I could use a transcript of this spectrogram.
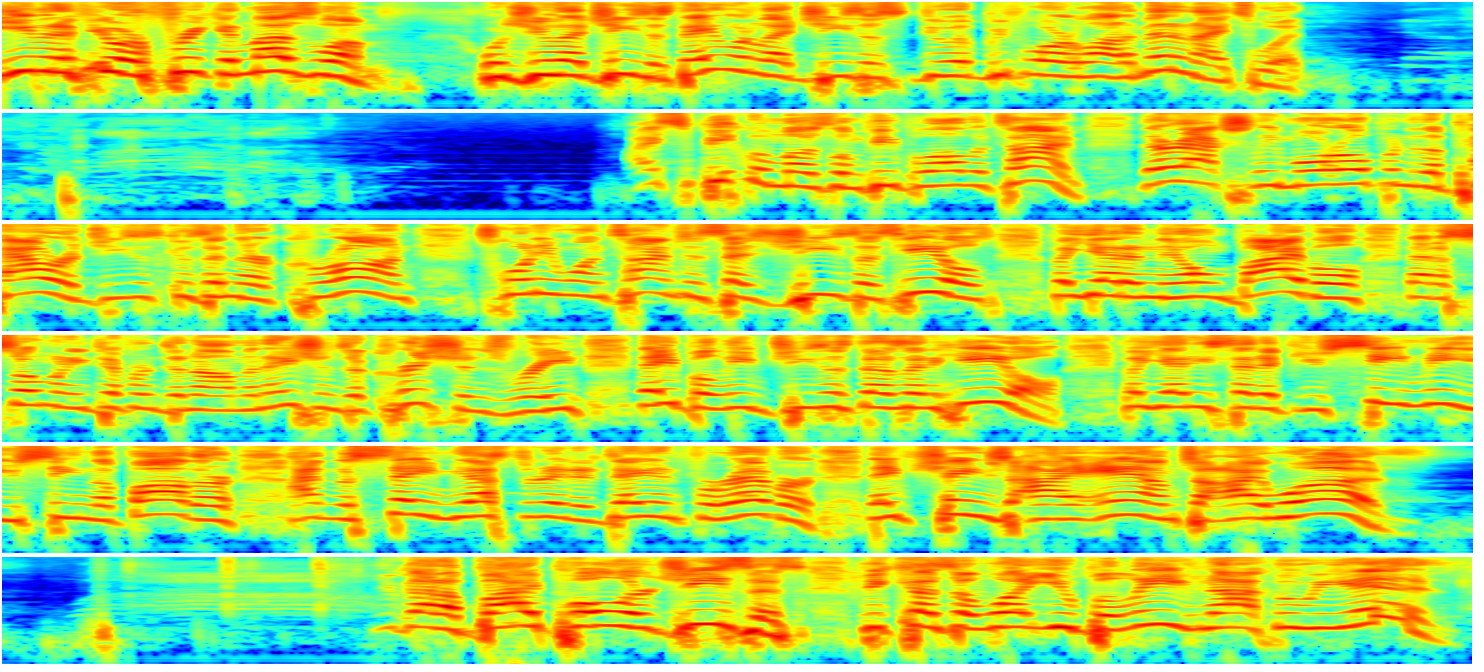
Even if you were a freaking Muslim, would you let Jesus? They would let Jesus do it before a lot of Mennonites would. I speak with Muslim people all the time. They're actually more open to the power of Jesus because in their Quran, 21 times it says Jesus heals, but yet in the own Bible, that has so many different denominations of Christians read, they believe Jesus doesn't heal. But yet he said, If you've seen me, you've seen the Father. I'm the same yesterday, today, and forever. They've changed I am to I was. You got a bipolar Jesus because of what you believe, not who he is.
